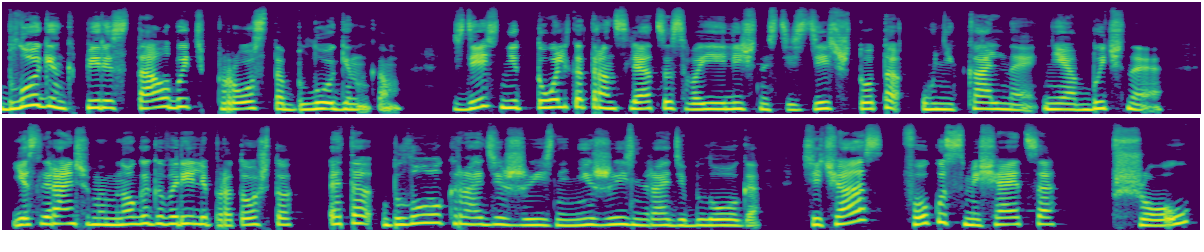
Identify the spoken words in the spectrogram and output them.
Блогинг перестал быть просто блогингом. Здесь не только трансляция своей личности, здесь что-то уникальное, необычное. Если раньше мы много говорили про то, что это блог ради жизни, не жизнь ради блога, сейчас фокус смещается в шоу,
